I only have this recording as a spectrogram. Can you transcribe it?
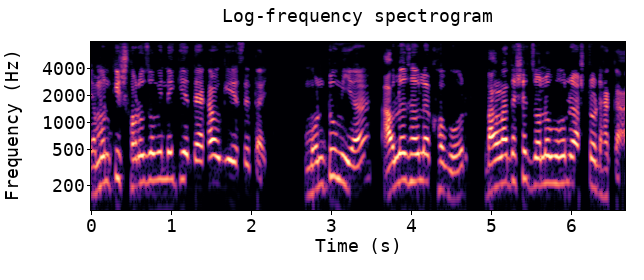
এমনকি সরজমিনে গিয়ে দেখাও গিয়েছে তাই। মন্টু মিয়া, আউলা ঝাউলা খবর, বাংলাদেশের জনবহুল রাষ্ট্র, ঢাকা।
